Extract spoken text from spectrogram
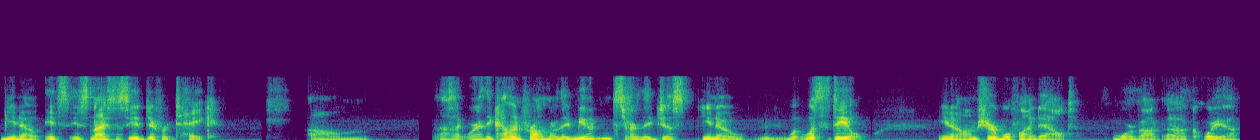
you know it's it's nice to see a different take. Um I was like where are they coming from? Are they mutants? Are they just you know what, what's the deal? you know, I'm sure we'll find out more about uh, Koya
